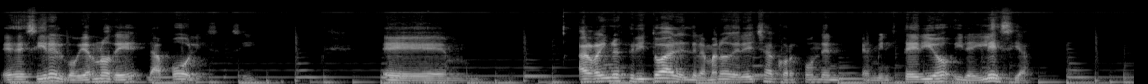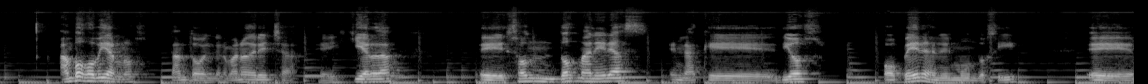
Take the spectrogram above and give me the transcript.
es decir, el gobierno de la polis. ¿sí? Eh, al reino espiritual, el de la mano derecha, corresponden el ministerio y la iglesia. Ambos gobiernos, tanto el de la mano derecha e izquierda, eh, son dos maneras en las que Dios opera en el mundo, ¿sí? Eh,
